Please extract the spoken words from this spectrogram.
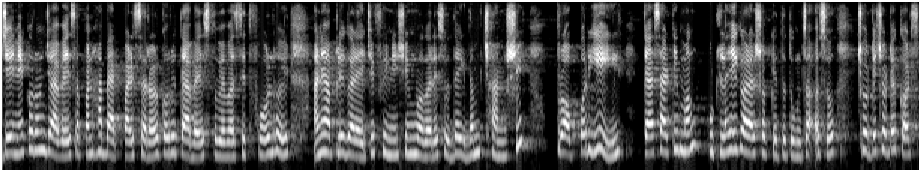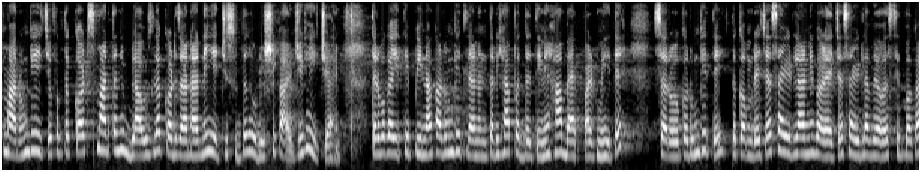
जेणेकरून ज्यावेळेस आपण हा बॅक पार्ट सरळ करू त्यावेळेस तो व्यवस्थित फोल्ड होईल आणि आपली गळ्याची फिनिशिंग वगैरे सुद्धा एकदम छानशी प्रॉपर येईल. त्यासाठी मग कुठलाही गळा शक्यतो तुमचा असो छोटे छोटे कट्स मारून घ्यायचे. फक्त कट्स मारताना ब्लाऊजला कट जाणार नाही याची सुद्धा थोडीशी काळजी घ्यायची आहे. तर बघा इथे पिना काढून घेतल्यानंतर ह्या पद्धतीने हा बॅक पार्ट मी इथे सरळ करून घेते. तर कमरेच्या साईडला आणि गळ्याच्या साईडला व्यवस्थित बघा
